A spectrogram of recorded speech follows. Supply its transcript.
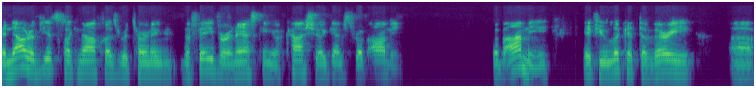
And now Rav Yitzchak Nafcha is returning the favor and asking a kasha against Rav Ami. Rav Ami, if you look at the very uh,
